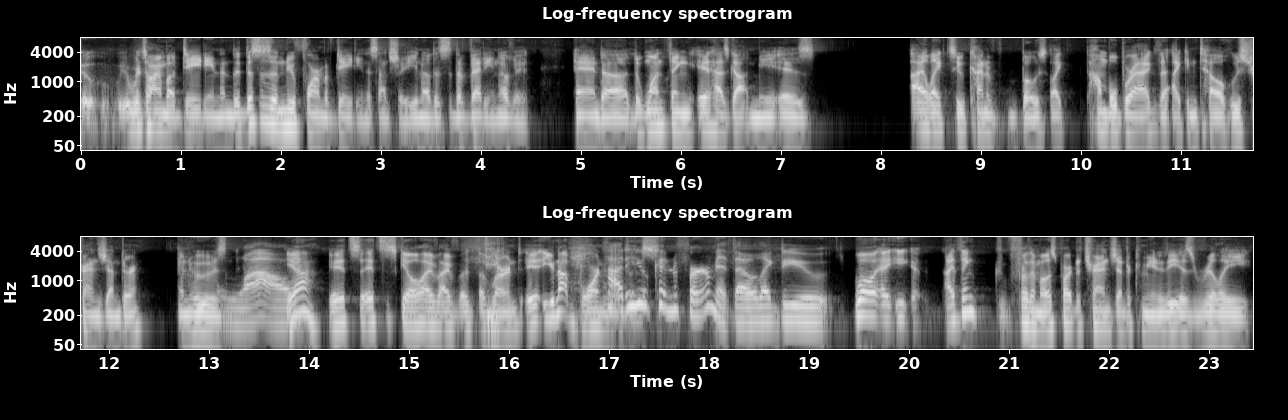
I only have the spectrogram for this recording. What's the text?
We're talking about dating, and this is a new form of dating. Essentially, you know, this is the vetting of it. And uh, the one thing it has gotten me is I like to kind of boast, like humble brag that I can tell who's transgender and who's. wow. Yeah, it's it's a skill I've I've, I've learned. It, you're not born. How do you confirm it though? Like, do you? Well, I, I think for the most part, the transgender community is really.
